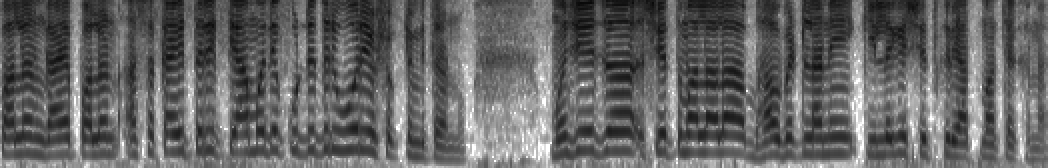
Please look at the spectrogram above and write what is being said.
पालन गायपालन असं काहीतरी त्यामध्ये कुठेतरी वर येऊ शकतो मित्रांनो. म्हणजे जर शेतमालाला भाव भेटला नाही की लगेच शेतकरी आत्महत्या करणार.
